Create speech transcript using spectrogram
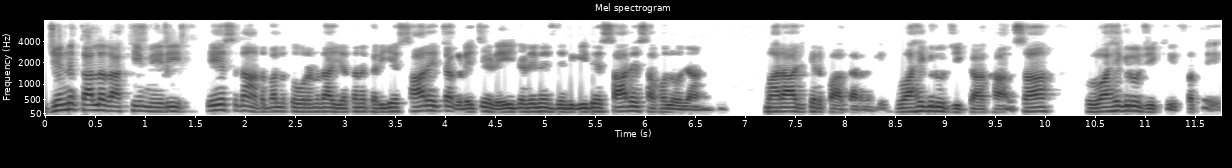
ਜਿਨ ਕੱਲ ਰਾਖੀ ਮੇਰੀ, ਇਹ ਸਿਧਾਂਤ ਵੱਲ ਤੋਰਨ ਦਾ ਯਤਨ ਕਰੀਏ, ਸਾਰੇ ਝਗੜੇ ਝੇੜੇ ਹੀ ਜਿਹੜੇ ਨੇ ਜ਼ਿੰਦਗੀ ਦੇ ਸਾਰੇ ਸਫਲ ਹੋ ਜਾਣਗੇ। ਮਹਾਰਾਜ ਕਿਰਪਾ ਕਰਨਗੇ। ਵਾਹਿਗੁਰੂ ਜੀ ਕਾ ਖਾਲਸਾ ਵਾਹਿਗੁਰੂ ਜੀ ਕੀ ਫਤਿਹ।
